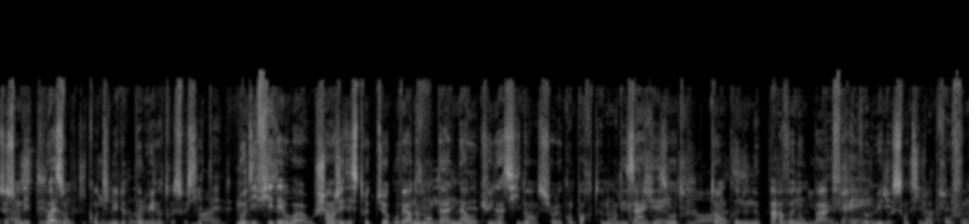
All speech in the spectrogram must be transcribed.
Ce sont des poisons qui continuent de polluer notre société. Modifier des lois ou changer des structures gouvernementales n'a aucune incidence sur le comportement des uns et des autres tant que nous ne parvenons pas à faire évoluer nos sentiments profonds.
